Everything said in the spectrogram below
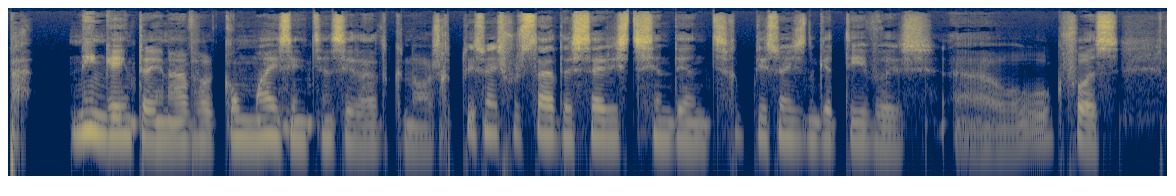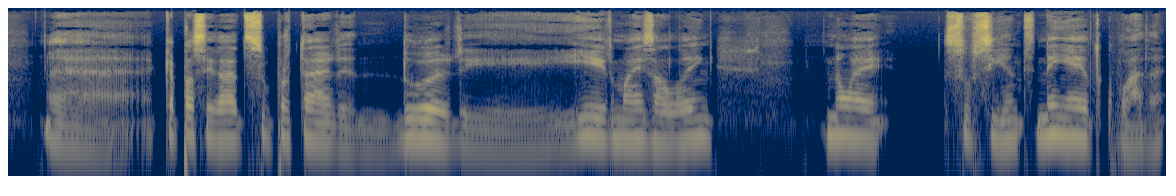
pá, ninguém treinava com mais intensidade que nós. Repetições forçadas, séries descendentes, repetições negativas, uh, o que fosse. Uh, capacidade de suportar dor e, e ir mais além não é suficiente nem é adequada.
